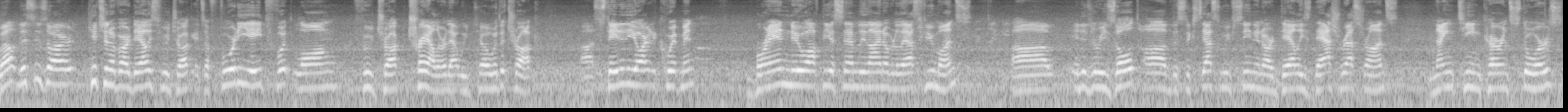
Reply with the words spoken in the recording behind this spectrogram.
Well, this is our kitchen of our Daily's food truck. It's a 48 foot long food truck trailer that we tow with a truck. Uh, state of the art equipment, brand new off the assembly line over the last few months. Uh, it is a result of the success we've seen in our Daily's Dash restaurants, 19 current stores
